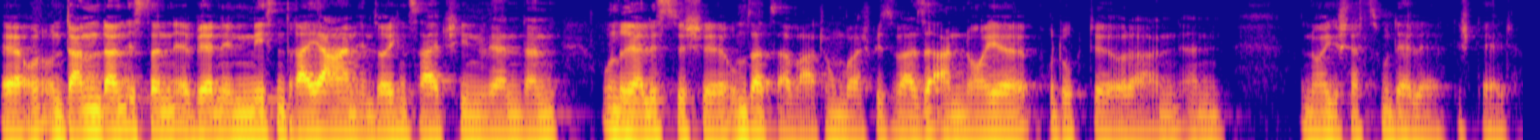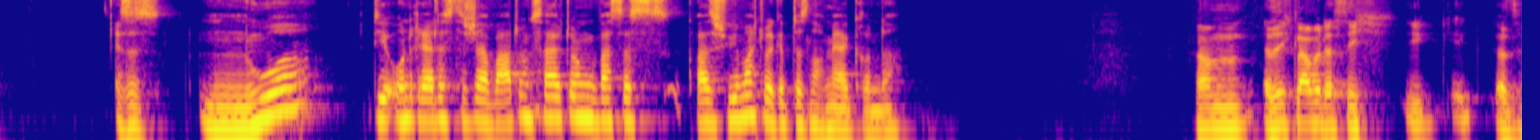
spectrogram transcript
Äh, und, und dann, dann ist dann, werden in den nächsten drei Jahren in solchen Zeitschienen werden dann unrealistische Umsatzerwartungen beispielsweise an neue Produkte oder an, an neue Geschäftsmodelle gestellt. Ist es nur die unrealistische Erwartungshaltung, was es quasi schwierig macht, oder gibt es noch mehr Gründe? Ähm, also ich glaube, dass sich also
